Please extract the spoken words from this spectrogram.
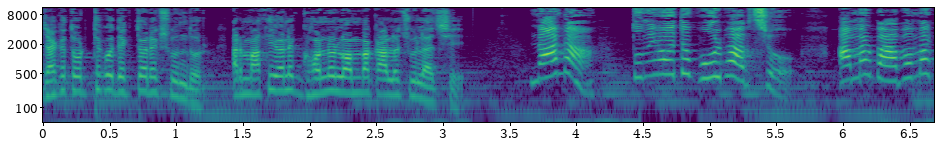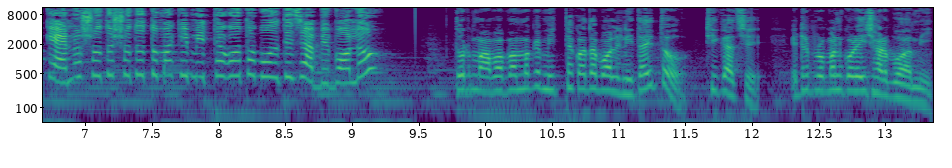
যাকে তোর থেকেও দেখতে অনেক সুন্দর আর মাথায় অনেক ঘন লম্বা কালো চুল আছে। না না তুমি হয়তো ভুল ভাবছ। আমার বাবা মা কেন শুধু শুধু তোমাকে মিথ্যা কথা বলতে যাবে বলো? তোর মা বাবা আমাকে মিথ্যা কথা বলেনি তাই তো? ঠিক আছে এটা প্রমাণ করেই ছাড়বো আমি।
